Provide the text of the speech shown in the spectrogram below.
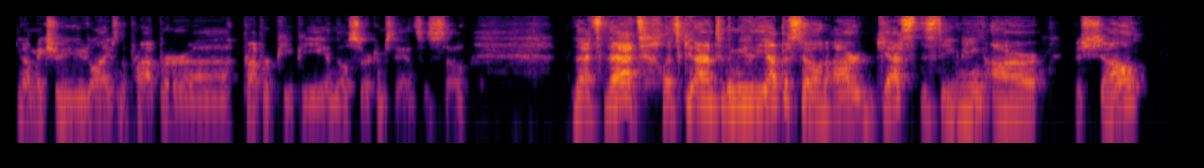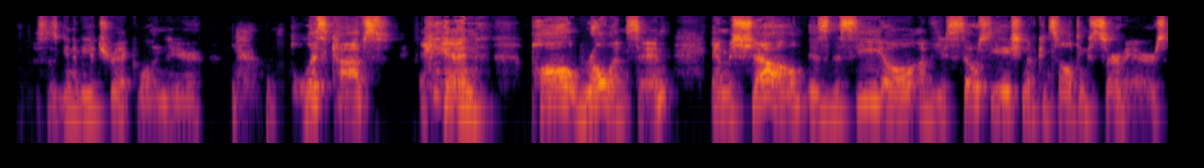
you know, make sure you're utilizing the proper uh, proper PPE in those circumstances. So that's that. Let's get on to the meat of the episode. Our guests this evening are Michelle. This is going to be a trick one here. Blicavs and Paul Rowlandson. And Michelle is the CEO of the Association of Consulting Surveyors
